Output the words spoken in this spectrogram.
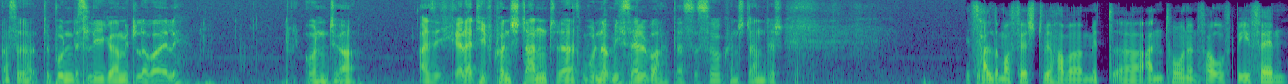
also der Bundesliga mittlerweile. Und ja, also ich relativ konstant. Ja, es wundert mich selber, dass es so konstant ist. Jetzt halten wir fest, wir haben mit äh, Anton einen VfB-Fan.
